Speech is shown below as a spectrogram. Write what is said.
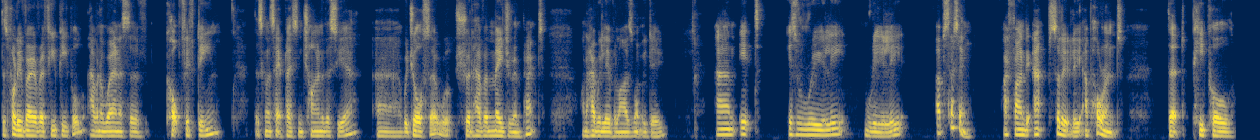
There's probably very, very few people have an awareness of COP15 that's going to take place in China this year, uh, which also will, should have a major impact on how we live our lives, and what we do. And it is really, really upsetting. I find it absolutely abhorrent that people,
